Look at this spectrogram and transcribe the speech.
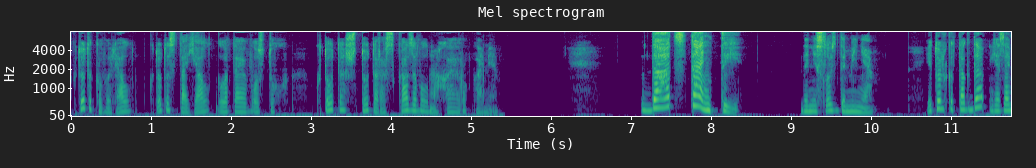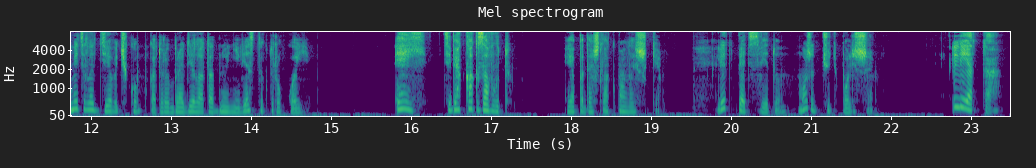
Кто-то ковылял, кто-то стоял, глотая воздух, кто-то что-то рассказывал, махая руками. «Да отстань ты!» — донеслось до меня. И только тогда я заметила девочку, которая бродила от одной невесты к другой. «Эй, тебя как зовут?» Я подошла к малышке. Лет пять с виду, может, чуть больше. «Лето!» —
